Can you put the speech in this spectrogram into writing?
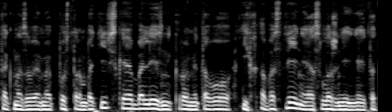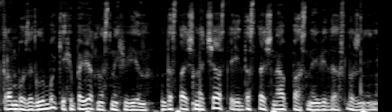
так называемая посттромботическая болезнь. Кроме того, их обострение и осложнение – это тромбозы глубоких и поверхностных вен. Достаточно часто и достаточно опасные виды осложнений.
